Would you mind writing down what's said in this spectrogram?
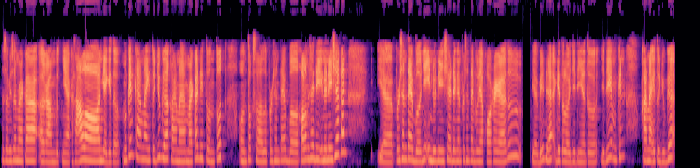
Terus habis itu mereka eh, rambutnya ke salon kayak gitu. Mungkin karena itu juga karena mereka dituntut untuk selalu presentable. Kalau misalnya di Indonesia kan ya presentable-nya Indonesia dengan presentable-nya Korea tuh ya beda gitu loh jadinya tuh. Jadi mungkin karena itu juga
